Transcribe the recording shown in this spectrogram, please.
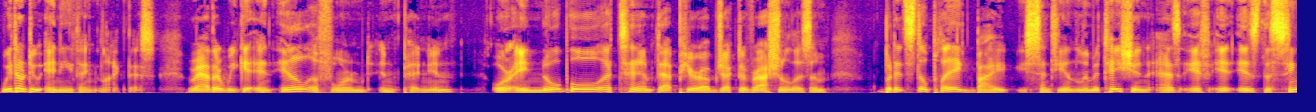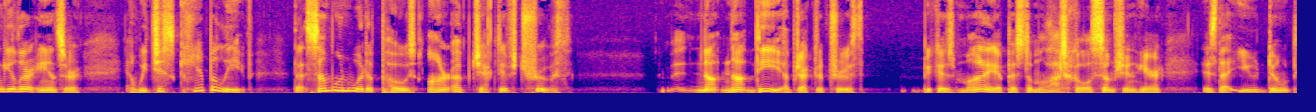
we don't do anything like this. Rather, we get an ill informed opinion or a noble attempt at pure objective rationalism but it's still plagued by sentient limitation as if it is the singular answer, and we just can't believe that someone would oppose our objective truth. Not, not the objective truth, because my epistemological assumption here is that you don't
